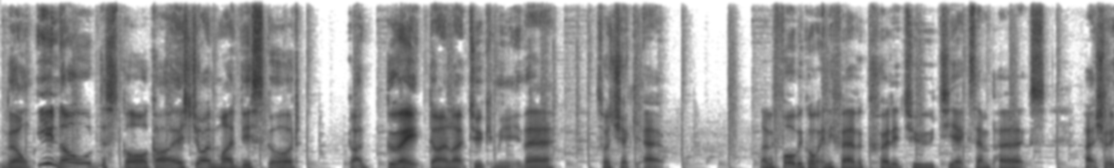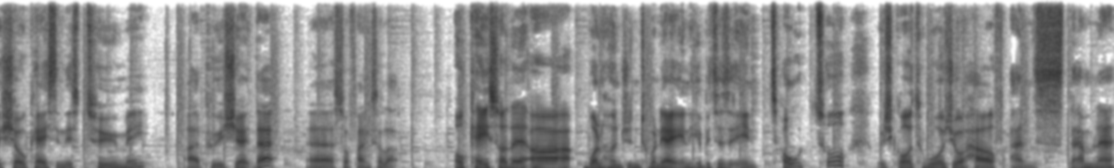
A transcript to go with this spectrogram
well, you know the score, guys. Join my Discord. Got a great Dying Light 2 community there, so check it out. Now, before we go any further, credit to TXM Perks for actually showcasing this to me. I appreciate that. Uh, so thanks a lot. Okay, so there are 128 inhibitors in total, which go towards your health and stamina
